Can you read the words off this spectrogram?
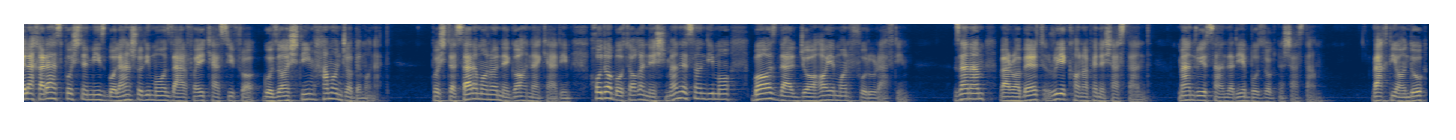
بالاخره از پشت میز بلند شدیم و ظرفهای کثیف را گذاشتیم همانجا بماند. پشت سرمان را نگاه نکردیم. خدا به اتاق نشیمن رساندیم و باز در جاهایمان فرو رفتیم. زنم و رابرت روی کاناپه نشستند. من روی صندلی بزرگ نشستم. وقتی آن دو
